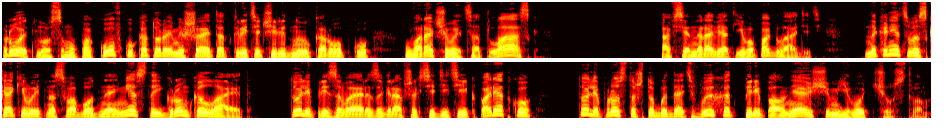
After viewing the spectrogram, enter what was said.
Роет носом упаковку, которая мешает открыть очередную коробку, уворачивается от ласк, а все норовят его погладить. Наконец выскакивает на свободное место и громко лает, то ли призывая разыгравшихся детей к порядку, то ли просто чтобы дать выход переполняющим его чувствам.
